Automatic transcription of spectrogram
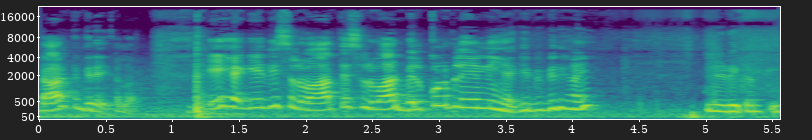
dark grey colour ਇਹ ਹੈਗੀ ਇਹਦੀ ਸਲਵਾਰ ਤੇ ਸਲਵਾਰ ਬਿਲਕੁਲ ਪਲੇਨ ਨਹੀਂ ਹੈਗੀ ਬੀਬੀ ਦਿਖਾਈ ਨੇੜੇ ਕਰਕੇ।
